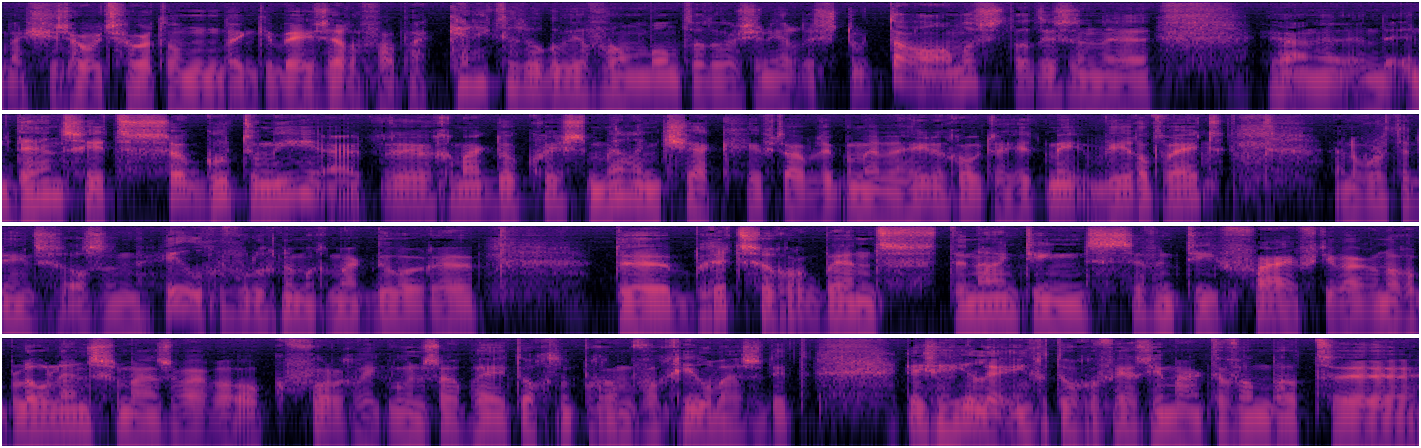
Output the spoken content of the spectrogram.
En als je zoiets hoort, dan denk je bij jezelf... Waar, ken ik dat ook alweer van? Want het origineel is totaal anders. Dat is een, uh, ja, een, een, dance hit, So Good To Me... Uit, uh, gemaakt door Chris Melanchek. Heeft daar op dit moment een hele grote hit mee, wereldwijd. En dan wordt het ineens als een heel gevoelig nummer gemaakt door... Uh, de Britse rockband The 1975. Die waren nog op Lowlands, maar ze waren ook vorige week woensdag bij het ochtendprogramma van Giel... waar ze dit, deze hele ingetogen versie maakten van dat uh,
